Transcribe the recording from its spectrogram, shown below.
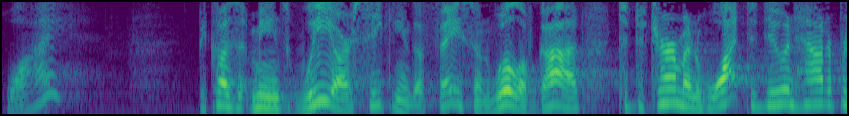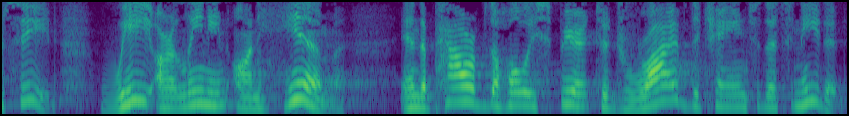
Why? because it means we are seeking the face and will of God to determine what to do and how to proceed. We are leaning on Him and the power of the Holy Spirit to drive the change that's needed.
